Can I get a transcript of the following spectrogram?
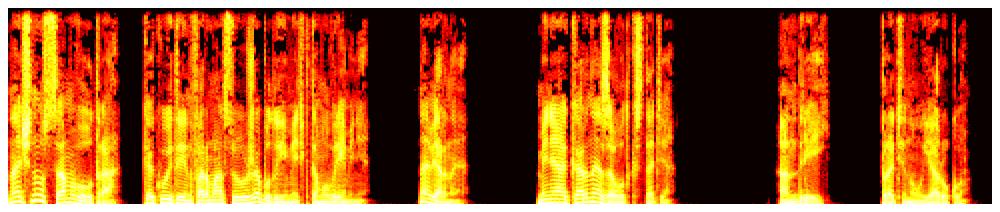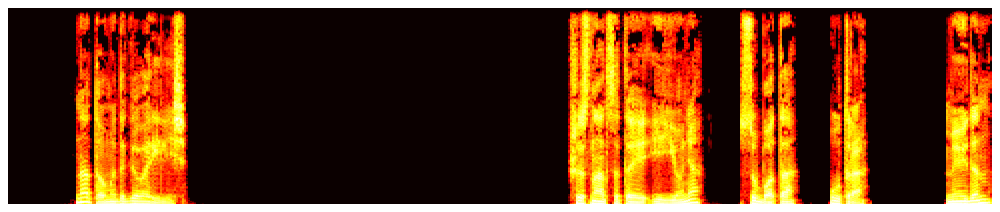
Начну с самого утра. Какую-то информацию уже буду иметь к тому времени. Наверное. Меня Корне зовут, кстати. Андрей. Протянул я руку. На то мы договорились. 16 июня, суббота, утро. Мюйден,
